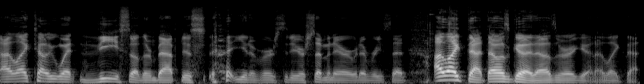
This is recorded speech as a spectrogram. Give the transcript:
I liked how he went the Southern Baptist University or seminary or whatever he said. I like that. That was good. That was very good. I like that.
